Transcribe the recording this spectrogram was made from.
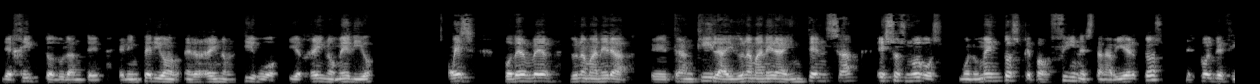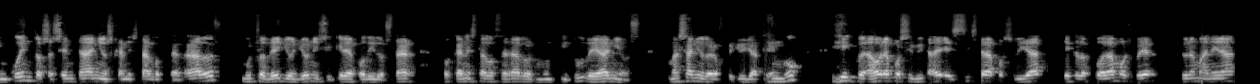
de Egipto durante el imperio, el reino antiguo y el reino medio, es poder ver de una manera eh, tranquila y de una manera intensa esos nuevos monumentos que por fin están abiertos después de 50 o 60 años que han estado cerrados. Muchos de ellos yo ni siquiera he podido estar porque han estado cerrados multitud de años, más años de los que yo ya tengo, y ahora existe la posibilidad de que los podamos ver de una manera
